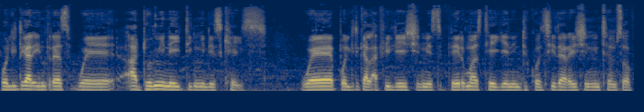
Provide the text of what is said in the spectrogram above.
Political interests were are dominating in this case where political affiliation is very much taken into consideration in terms of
